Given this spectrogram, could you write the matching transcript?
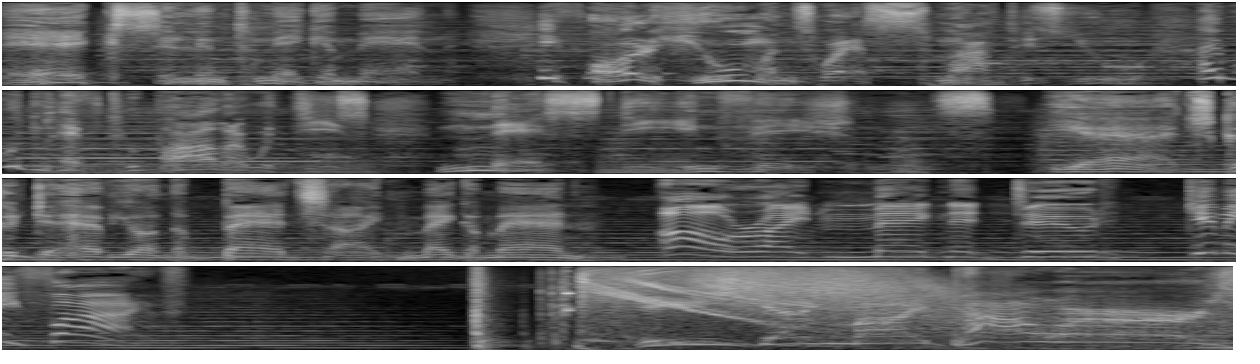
Excellent, Mega Man. If all humans were as smart as you, I wouldn't have to bother with these nasty invasions. Yeah, it's good to have you on the bad side, Mega Man. All right, magnet dude. Give me five. He's getting my powers!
